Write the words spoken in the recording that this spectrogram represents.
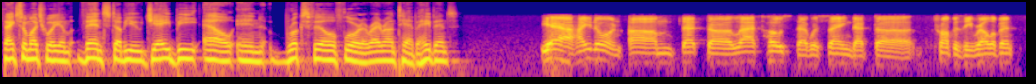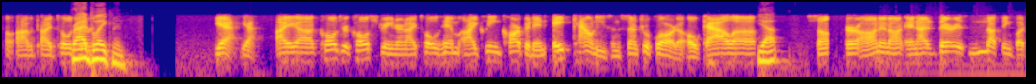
Thanks so much, William. Vince, WJBL in Brooksville, Florida, right around Tampa. Hey, Vince. Yeah, how you doing? Um, that uh, last host that was saying that uh, Trump is irrelevant. I, I told Brad her, Blakeman. Yeah, yeah. I uh, called your call screener and I told him I clean carpet in eight counties in Central Florida: Ocala, Yep. On and on. And I, there is nothing but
